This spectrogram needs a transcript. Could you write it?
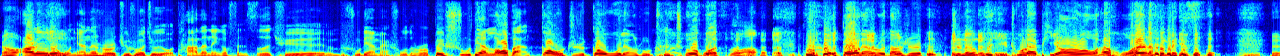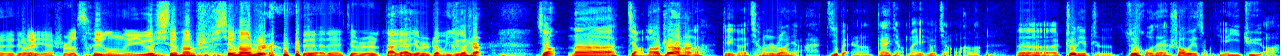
然后二零零五年的时候，据说就有他的那个粉丝去书店买书的时候，被书店老板告知高屋梁树出车祸死亡，高屋梁树当时只能自己出来辟谣说：“我还活着呢，没死。”呃，就是也是催更的一个新方式，新方式。对对对，就是大概就是这么一个事儿。行，那讲到这儿呢，这个强制装甲基本上该讲的也就讲完了。呃，这里只最后再稍微总结一句啊，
